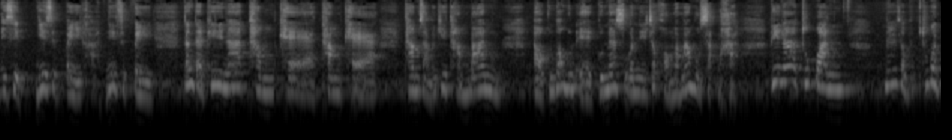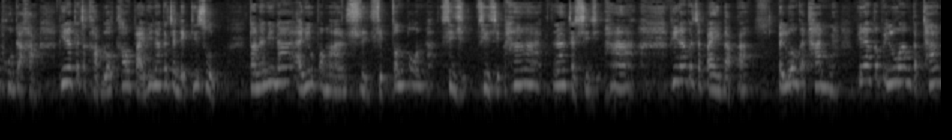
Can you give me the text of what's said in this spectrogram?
มีสิบยี่สิบปีค่ะยี่สิบปี ตั้งแต่พี่ดีน่าทำ care ทำ care ทำสามัคคีทำบ้านเออคุณพ่อบุญเอกคุณแม่สุวรรณีเจ้าของมาม่าหมูสับอะค่ะ พี่น่าทุกวันแม่จะทุกวันพุธอะค่ะ พี่น่าก็จะขับรถเข้าไป พี่น่าก็จะเด็กที่สุด ตอนนั้นพี่นาอายุประมาณสี่สิบต้นๆอะสี่สิบสี่สิบห้าน่าจะสี่สิบห้าพี่นาก็จะไปแบบว่าไปร่วมกับท่านไงพี่นาก็ไปร่วมกับท่าน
